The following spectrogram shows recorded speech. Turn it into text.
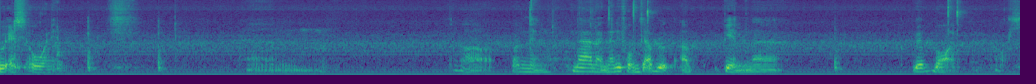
WSO เนี่ยวันหนึ่งหน้าไหนนะที่ผมจะอัพเปลี่ยนหน้าเว็บบอร์ด โอเค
